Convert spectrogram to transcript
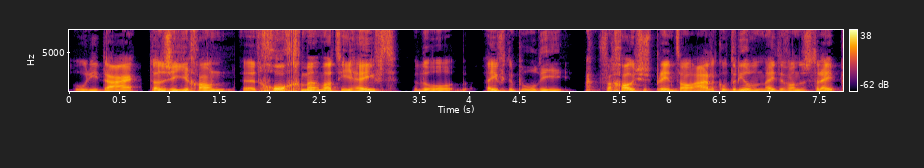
Hoe die daar... Dan zie je gewoon het gochme wat hij heeft. Ik bedoel, Evenepoel die vergooit zijn sprint al eigenlijk op 300 meter van de streep.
